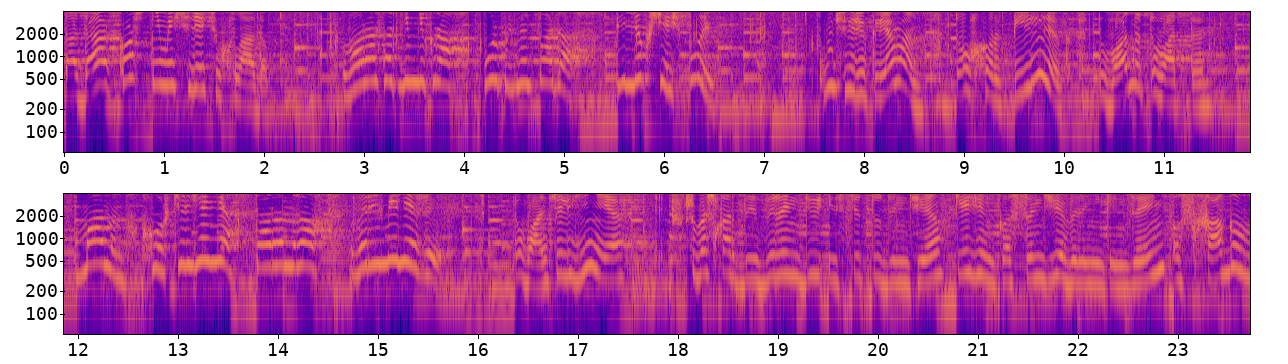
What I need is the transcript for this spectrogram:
тогда кошт не мишле чухладом. Вара сат дневникра, пур предмет пада, пилюк шеш пуль кучері крема, то хорпіллік, тувада туватта. Манын хош келгене таранрақ веремележи. Туван чельгине. Шубашкарды верендю институтынче кежин кассанче вереникензен осхагыл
